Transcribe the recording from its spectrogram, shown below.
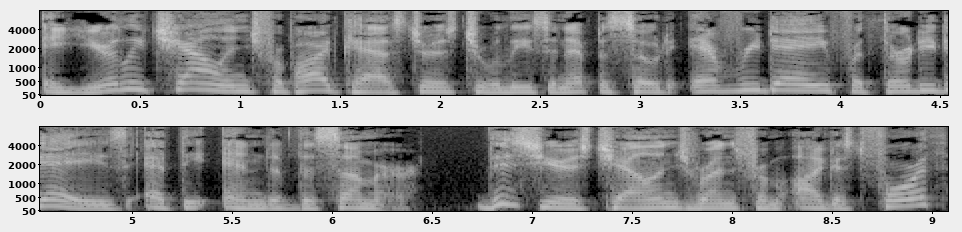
a yearly challenge for podcasters to release an episode every day for 30 days at the end of the summer. This year's challenge runs from August 4th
